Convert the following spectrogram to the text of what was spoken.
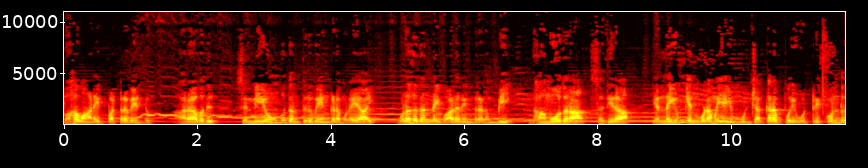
பகவானை பற்ற வேண்டும். ஆறாவது சென்னியோங்கு தன் திருவேங்கடமுடையாய் உலகு தன்னை வாட நின்ற நம்பி தாமோதரா சதிரா என்னையும் என் உடமையையும் உன் சக்கரப்பொறி ஒற்றிக்கொண்டு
